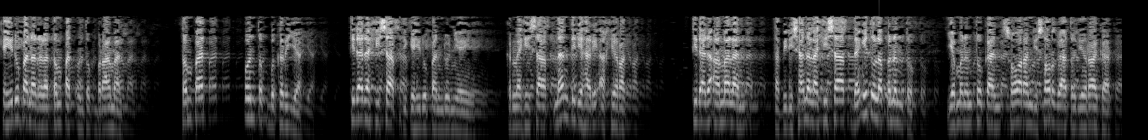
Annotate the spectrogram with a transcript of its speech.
Kehidupan adalah tempat untuk beramal. tempat untuk bekerja. Tidak ada hisab di kehidupan dunia ini. Kerana hisab nanti di hari akhirat. Tidak ada amalan. Tapi di sanalah hisab dan itulah penentu yang menentukan seorang di sorga atau di neraka,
